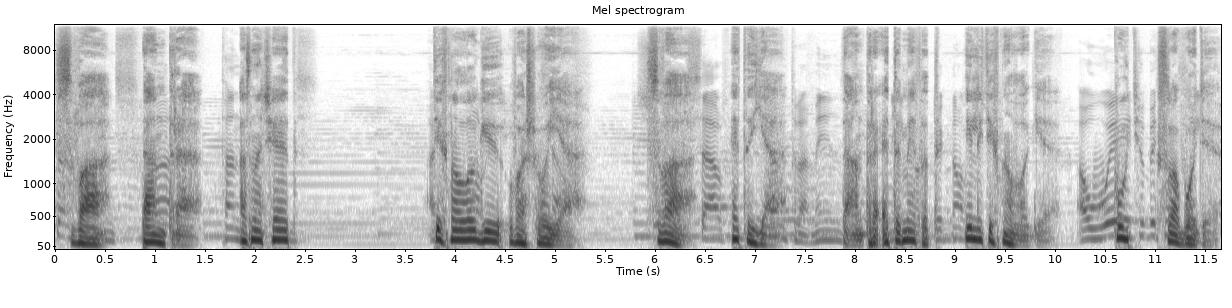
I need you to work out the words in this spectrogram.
Сва-тантра означает технологию вашего «я». Сва — это «я», тантра — это метод или технология, путь к свободе.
